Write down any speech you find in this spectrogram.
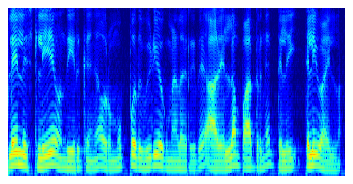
பிளேலிஸ்ட்லேயே வந்து இருக்குங்க. ஒரு முப்பது வீடியோக்கு மேலே இருக்குது. அதெல்லாம் பார்த்துருங்க தெளி தெளிவாயிடலாம்.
